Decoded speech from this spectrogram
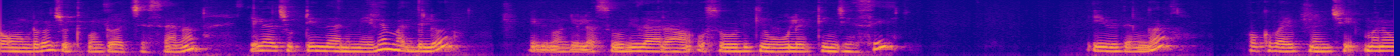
రౌండ్గా చుట్టుకుంటూ వచ్చేసాను. ఇలా చుట్టిన దాని మీద మధ్యలో ఇదిగోండి ఇలా సూది దార సూదికి ఊలెక్కించేసి ఈ విధంగా ఒక వైపు నుంచి మనం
